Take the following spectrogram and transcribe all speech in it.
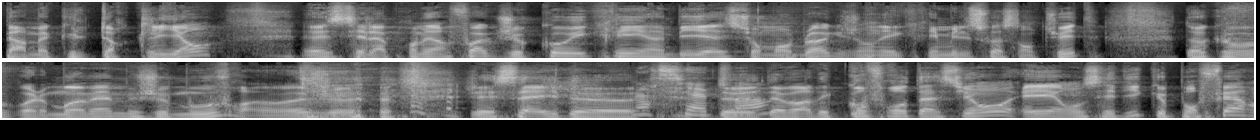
permaculteur client, c'est la première fois que je coécris un billet sur mon blog. J'en ai écrit 1068. Donc voilà, moi-même, je m'ouvre, j'essaye de d'avoir des confrontations et on s'est dit que pour faire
